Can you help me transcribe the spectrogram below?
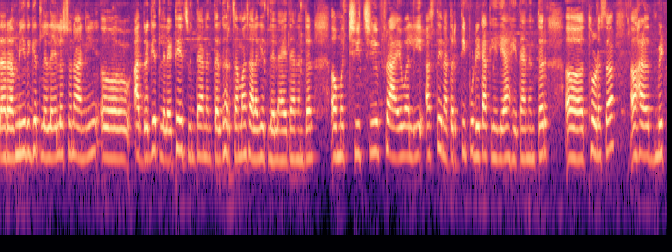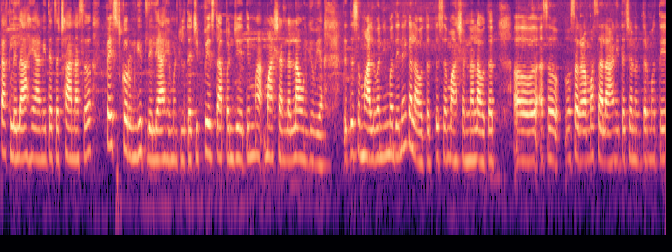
तर मी घेतलेलं आहे लसूण आणि अ, अद्रक घेतलेलं आहे ठेचून. त्यानंतर घरचा मसाला घेतलेला आहे. त्यानंतर मच्छीची फ्रायवाली असते ना तर ती पुडी टाकलेली आहे. त्यानंतर थोडंसं हळद मीठ टाकलेलं आहे आणि त्याचं छान असं पेस्ट करून घेतलेली आहे म्हटलं त्याची पेस्ट आपण जे ते मा माशांना लावून घेऊया. ते तसं मालवणीमध्ये नाही का लावतात तसं माशांना लावतात. असं सगळा मसाला आणि त्याच्यानंतर मग ते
